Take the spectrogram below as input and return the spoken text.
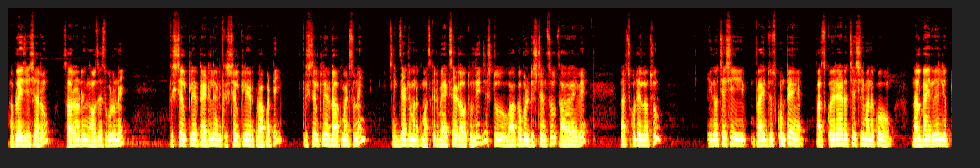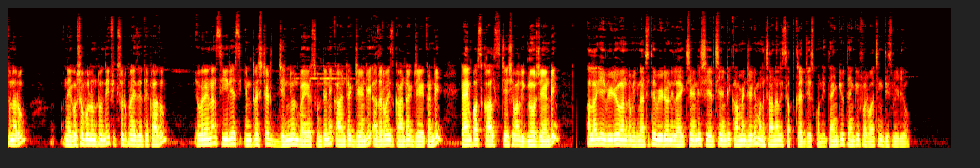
అప్లై చేశారు. సరౌండింగ్ హౌసెస్ కూడా ఉన్నాయి. Crystal clear title and crystal clear property crystal clear documents ఉన్నాయి. ఎగ్జాక్ట్లీ మనకు మస్కట్ బ్యాక్ సైడ్లో అవుతుంది. Just walkable distance Sagar highway. నడుచుకుంటూ వెళ్ళొచ్చు. ఇది వచ్చేసి ప్రైస్ చూసుకుంటే పర్ స్క్వేర్ యార్డ్ వచ్చేసి మనకు నలభై ఐదు వేలు చెప్తున్నారు. నెగోషియబుల్ ఉంటుంది. ఫిక్స్డ్ ప్రైస్ అయితే కాదు. ఎవరైనా సీరియస్ ఇంట్రెస్టెడ్ జెన్యున్ బయర్స్ ఉంటేనే కాంటాక్ట్ చేయండి. అదర్వైజ్ కాంటాక్ట్ చేయకండి. టైంపాస్ కాల్స్ చేసే వాళ్ళు ఇగ్నోర్ చేయండి. అలాగే ఈ వీడియో కనుక మీకు నచ్చితే వీడియోని లైక్ చేయండి షేర్ చేయండి కామెంట్ చేయండి. మన ఛానల్ని సబ్స్క్రైబ్ చేసుకోండి. Thank you thank you for watching this video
